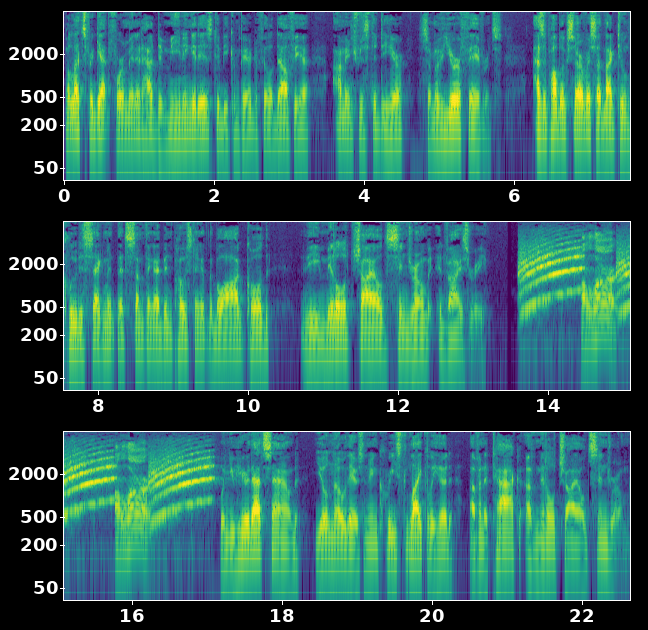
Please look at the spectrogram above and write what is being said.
But let's forget for a minute how demeaning it is to be compared to Philadelphia. I'm interested to hear some of your favorites. As a public service, I'd like to include a segment that's something I've been posting at the blog called the Middle Child Syndrome Advisory. Alert! Alert! When you hear that sound, you'll know there's an increased likelihood of an attack of middle child syndrome.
